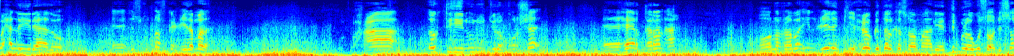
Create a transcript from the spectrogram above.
waxa la yidhaahdo isku dhafka ciidamada. Waxaa og tihiin inuu jiro qorshe heer qaran ah oo la rabo in ciidankii xoogga dalka soomaaliyeed dib loogu soo dhiso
